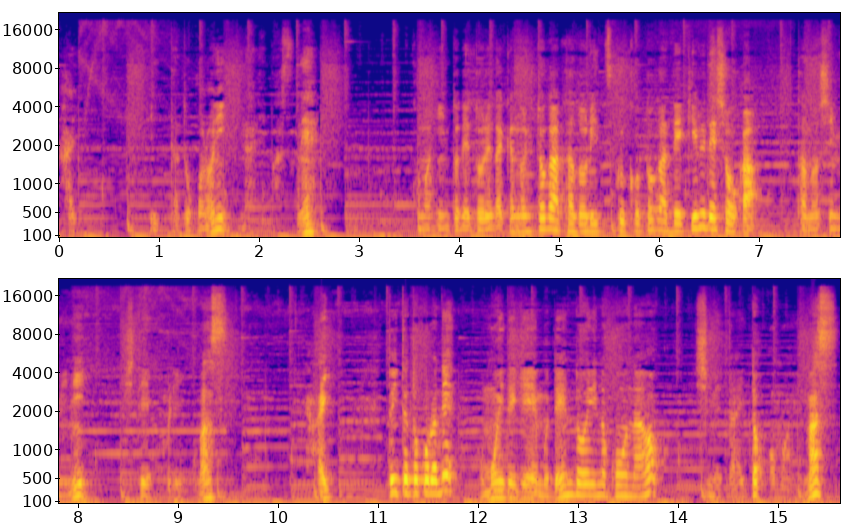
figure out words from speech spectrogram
はい。いったところになりますね。このヒントでどれだけの人がたどり着くことができるでしょうか楽しみにしております。はい。といったところで、思い出ゲーム殿堂入りのコーナーを締めたいと思います。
